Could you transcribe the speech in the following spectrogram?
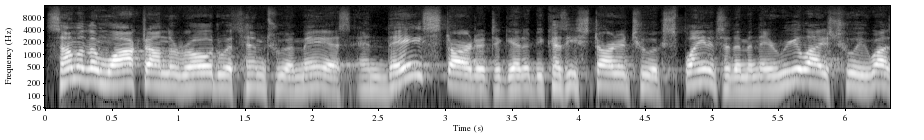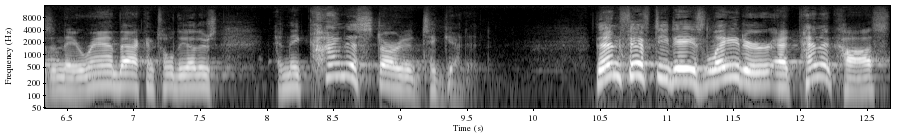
Some of them walked on the road with him to Emmaus, and they started to get it because he started to explain it to them, and they realized who he was, and they ran back and told the others, and they kind of started to get it. Then, 50 days later at Pentecost,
